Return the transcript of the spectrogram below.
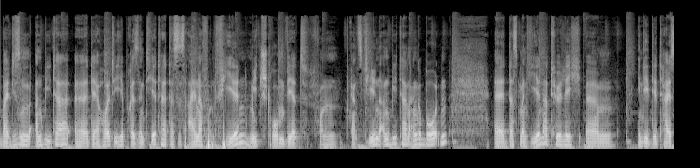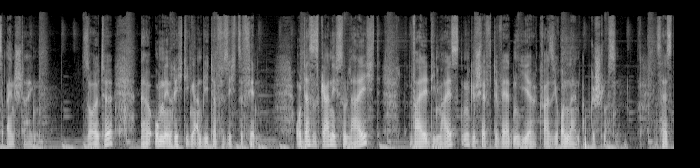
bei diesem Anbieter, äh, der heute hier präsentiert hat, das ist einer von vielen, Mietstrom wird von ganz vielen Anbietern angeboten, äh, dass man hier natürlich ähm, in die Details einsteigen sollte, äh, um den richtigen Anbieter für sich zu finden. Und das ist gar nicht so leicht, weil die meisten Geschäfte werden hier quasi online abgeschlossen. Das heißt,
